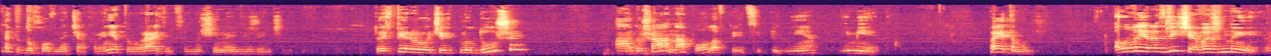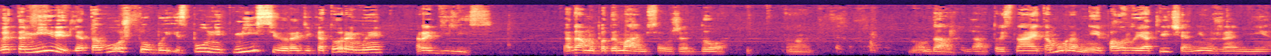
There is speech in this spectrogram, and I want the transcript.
Это духовная чакра. Нет разницы, мужчина или женщина. То есть, в первую очередь, мы души, а душа, она пола, в принципе, не имеет. Поэтому половые различия важны в этом мире для того, чтобы исполнить миссию, ради которой мы родились. Когда мы поднимаемся уже до... э, Ну да, да. То есть на этом уровне половые отличия, они уже не,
